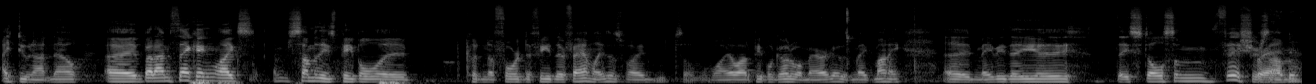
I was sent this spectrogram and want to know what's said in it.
I do not know, uh, but I'm thinking like some of these people uh, couldn't afford to feed their families. That's why so why a lot of people go to America is make money. Uh, maybe they uh, they stole some fish or Bread. something.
